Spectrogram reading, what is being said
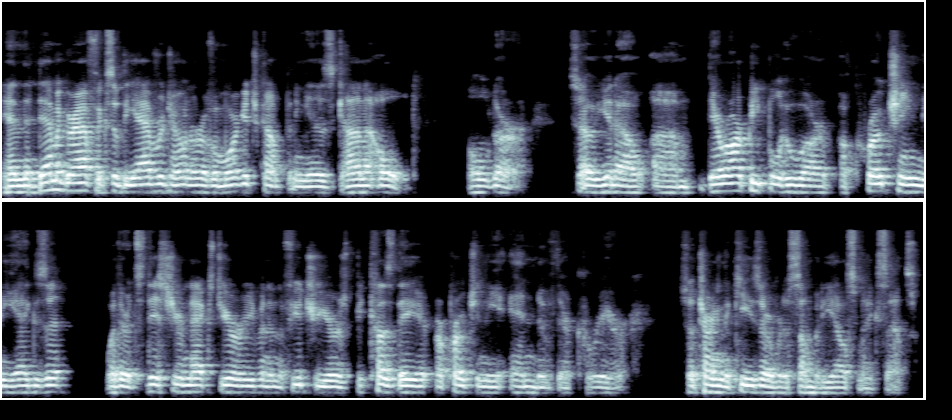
And the demographics of the average owner of a mortgage company is kind of old, older. So, you know, um, there are people who are approaching the exit, whether it's this year, next year, or even in the future years, because they are approaching the end of their career. So turning the keys over to somebody else makes sense.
